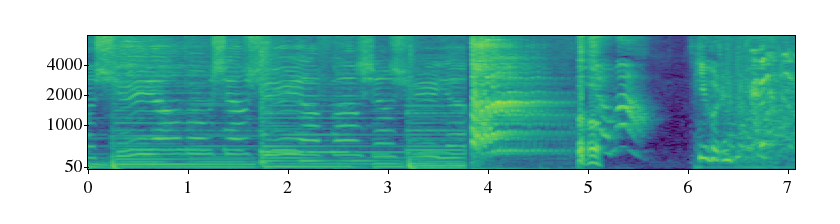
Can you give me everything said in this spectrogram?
我需要梦想需要方向需要。有人。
